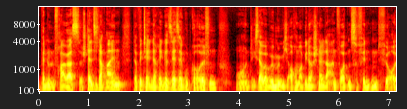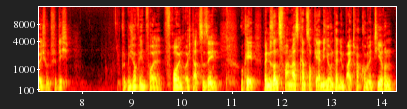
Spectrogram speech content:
wenn du eine Frage hast, stell sie da rein. Da wird dir in der Regel sehr, sehr gut geholfen. Und ich selber bemühe mich auch immer wieder schnell da Antworten zu finden für euch und für dich. Würde mich auf jeden Fall freuen, euch da zu sehen. Okay, wenn du sonst Fragen hast, kannst du auch gerne hier unter dem Beitrag kommentieren.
